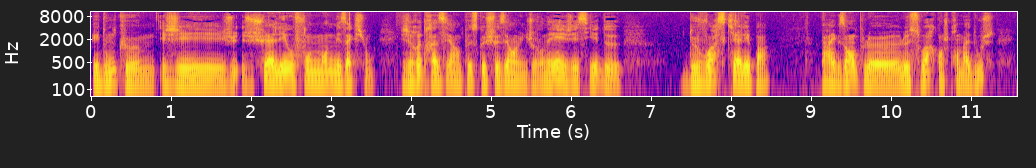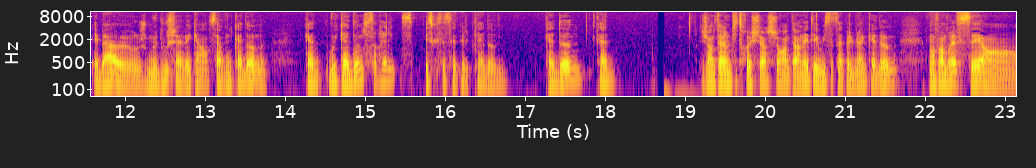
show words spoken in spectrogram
Et donc euh, je, suis allé au fondement de mes actions. J'ai retracé un peu ce que je faisais en une journée et j'ai essayé de, de voir ce qui allait pas. Par exemple, euh, le soir quand je prends ma douche, eh ben, je me douche avec un savon Cadom. oui, Cadom, ça s'appelle... Est-ce que ça s'appelle Cadom Cadom Cad... Je viens de faire une petite recherche sur internet et oui, ça s'appelle bien Cadom. Mais enfin bref, c'est un.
